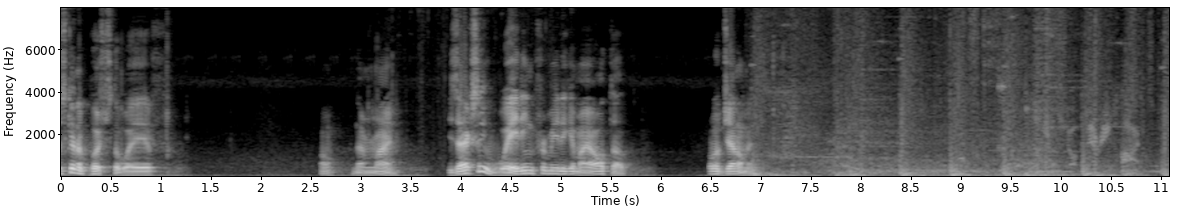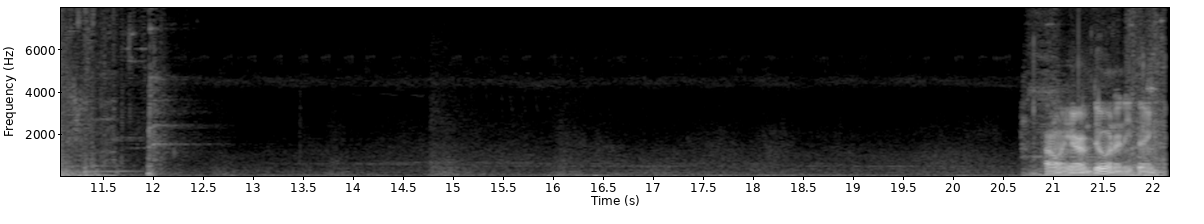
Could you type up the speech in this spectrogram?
I'm just going to push the wave. Oh, never mind. He's actually waiting for me to get my ult up. What a gentleman. I don't hear him doing anything.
